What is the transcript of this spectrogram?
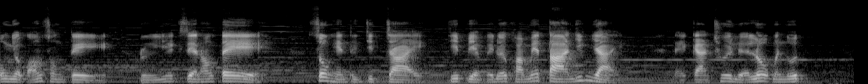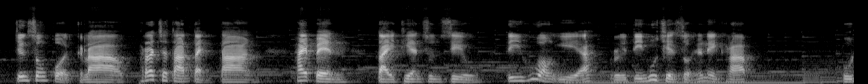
องค์หยกอ้องซงเต หรือเง็กเซียนฮองเตทรงเห็นถึงจิตใจ ที่เปลี่ยมไปด้วยความเมตตายิ่งใหญ่ ในการช่วยเหลือโลกมนุษย์ จึงทรงโปรดกล้าว พระราชทานแต่งตั้งให้เป็นไตเทียนซุนซิล ตีหู่อองเอีย หรือตีหู้เฉียนสวยนั่นเองครับ พูด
